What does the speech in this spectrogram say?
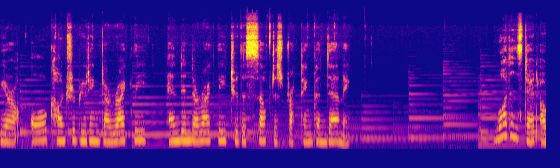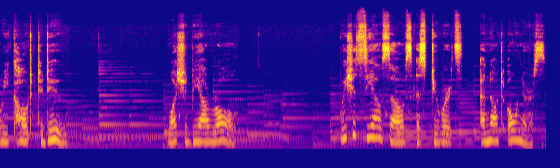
we are all contributing directly and indirectly to the self destructing pandemic. What instead are we called to do? What should be our role? We should see ourselves as stewards and not owners.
